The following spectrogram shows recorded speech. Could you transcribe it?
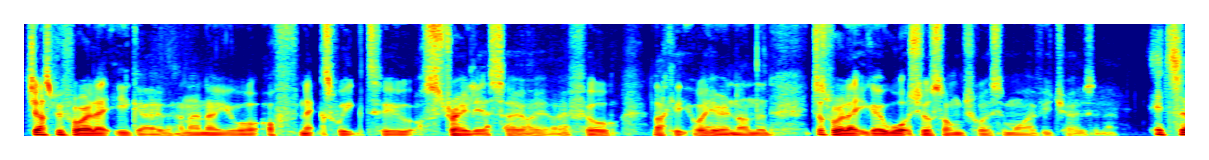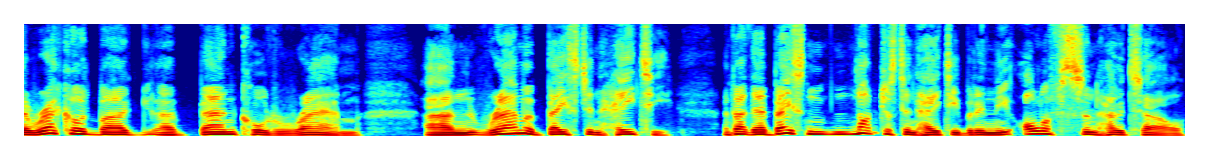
Just before I let you go, and I know you're off next week to Australia, so I, I feel lucky that you're here in London. Just before I let you go, what's your song choice and why have you chosen it? It's a record by a band called Ram, and Ram are based in Haiti. In fact, they're based not just in Haiti, but in the Oloffson Hotel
